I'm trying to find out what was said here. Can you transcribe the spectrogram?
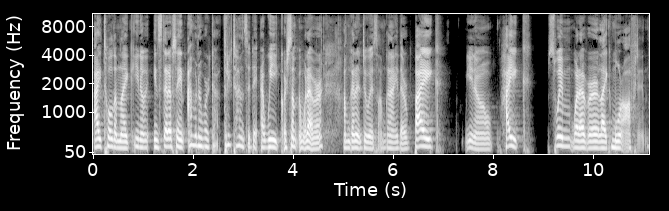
I told him like, you know, instead of saying, I'm going to work out three times a day, a week or something, whatever, I'm going to do is I'm going to either bike, you know, hike, swim, whatever, like more often.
